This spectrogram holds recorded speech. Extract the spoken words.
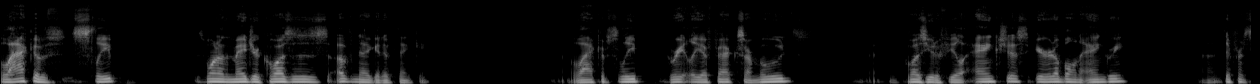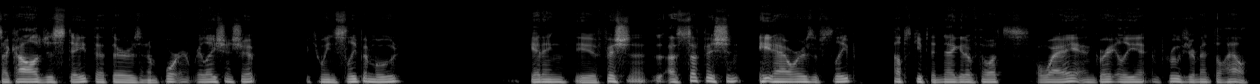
lack of sleep is one of the major causes of negative thinking. lack of sleep greatly affects our moods, cause you to feel anxious, irritable, and angry. Uh, different psychologists state that there is an important relationship between sleep and mood. Getting the efficient, a sufficient eight hours of sleep helps keep the negative thoughts away and greatly improves your mental health.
